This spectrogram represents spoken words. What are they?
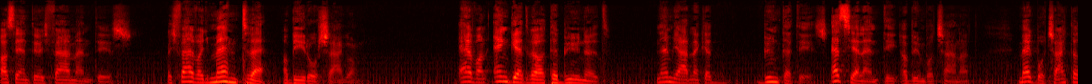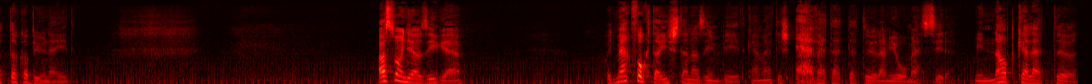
Azt jelenti, hogy felmentés. Hogy fel vagy mentve a bíróságon. El van engedve a te bűnöd. Nem jár neked büntetés. Ez jelenti a bűnbocsánat. Megbocsájtattak a bűneid. Azt mondja az ige, hogy megfogta Isten az én védkemet, és elvetette tőlem jó messzire. Mint napkelettől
